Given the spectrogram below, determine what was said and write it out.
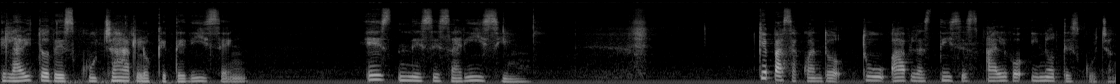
el hábito de escuchar lo que te dicen, es necesarísimo. ¿Qué pasa cuando tú hablas, dices algo y no te escuchan?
